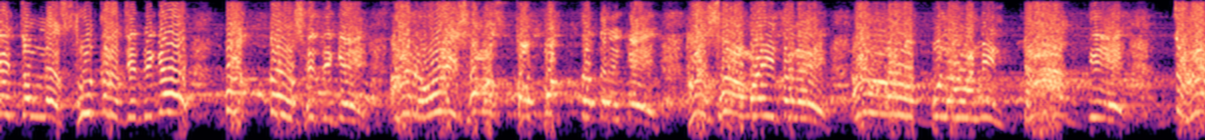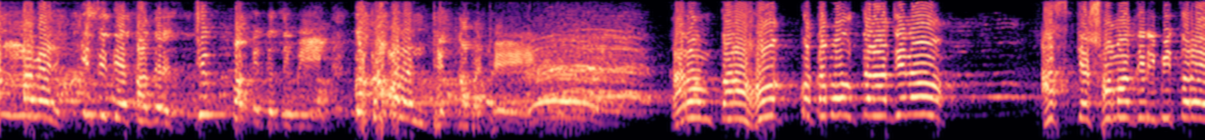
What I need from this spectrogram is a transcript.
এই জন্য শ্রোতা যেদিকে বক্তা সেদিকে, আর ওই সমস্ত বক্তাদেরকে হাসর ময়দানে আল্লাহ ডাক দিয়ে কিসি দিয়ে তাদের কেটে কথা বলেন ঠিক না বেঠে? কারণ তারা হক কথা বলতে রাজি না। আজকে সমাজের ভিতরে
